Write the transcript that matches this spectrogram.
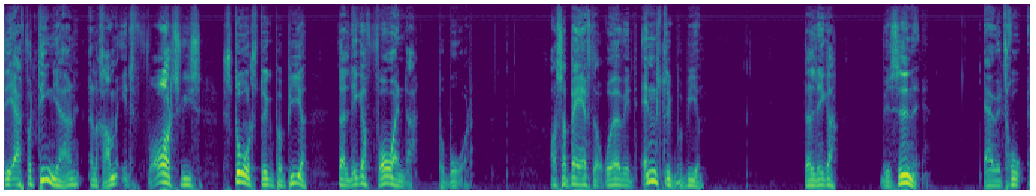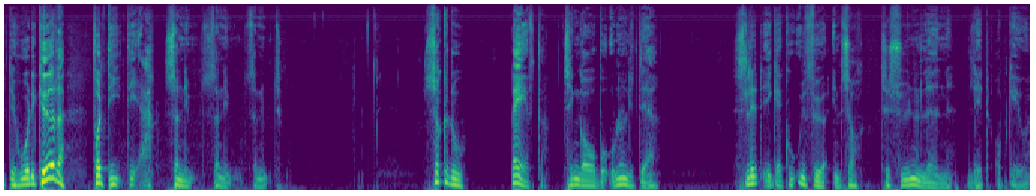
det er for din hjerne at ramme et forholdsvis stort stykke papir, der ligger foran dig på bordet. Og så bagefter rører ved et andet stykke papir, der ligger ved siden af. Jeg vil tro, at det hurtigt keder dig, fordi det er så nemt, så nemt, så nemt. Så kan du bagefter tænke over, hvor underligt det er, slet ikke at kunne udføre en så tilsyneladende let opgave.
